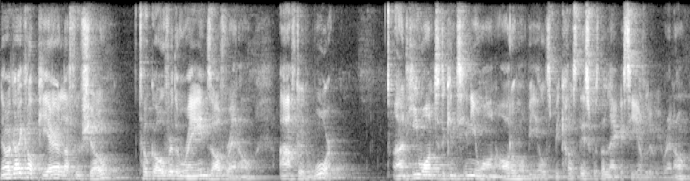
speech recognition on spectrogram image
Now, a guy called Pierre Lefaucheux took over the reins of Renault after the war. And he wanted to continue on automobiles because this was the legacy of Louis Renault.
